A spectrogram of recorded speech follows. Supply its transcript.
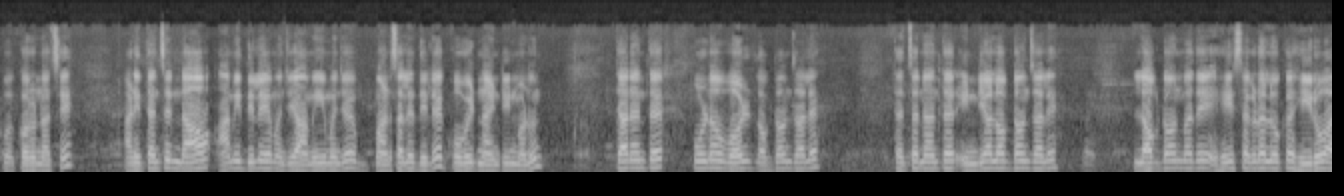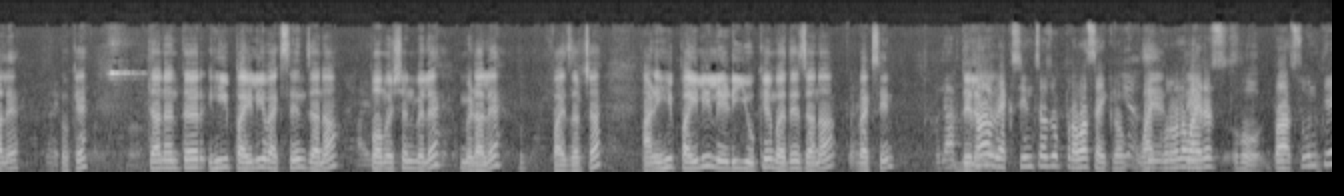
को- कोरोनाचे. आणि त्यांचे नाव आम्ही दिले म्हणजे आम्ही म्हणजे माणसाला दिले कोविड नाईन्टीन म्हणून. त्यानंतर पूर्ण वर्ल्ड लॉकडाऊन झाले. त्याच्यानंतर इंडिया लॉकडाऊन झाले. लॉकडाऊनमध्ये हे सगळं लोक हिरो आले. ओके त्यानंतर ही पहिली वॅक्सिन ज्यांना परमिशन मिळे मिळाले फायझरच्या आणि ही पहिली लेडी युके मध्ये ज्यांना वॅक्सिन हा. व्हॅक्सिनचा जो प्रवास आहे किंवा कोरोना व्हायरस हो. पासून ते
